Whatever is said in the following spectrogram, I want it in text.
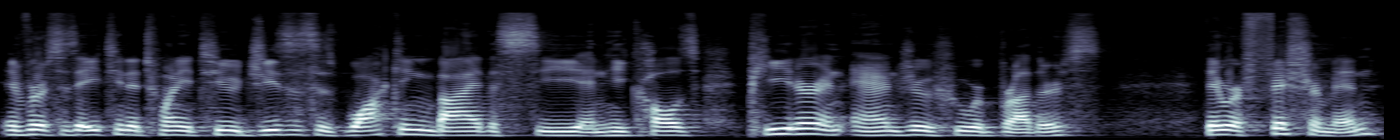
in verses 18 to 22, Jesus is walking by the sea and he calls Peter and Andrew, who were brothers. They were fishermen.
